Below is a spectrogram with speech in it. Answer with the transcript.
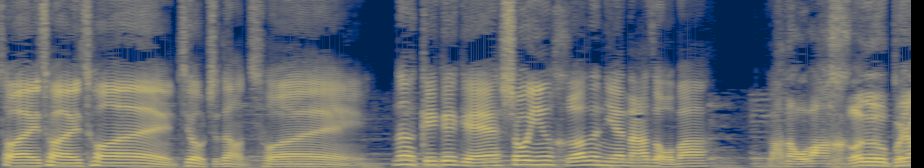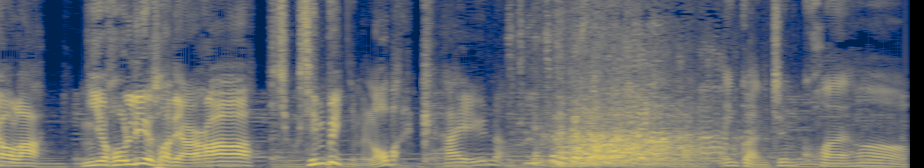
催催催，就知道催。那给给给，收银盒子你也拿走吧。拉倒吧，盒子不要了，你以后利索点啊，小心被你们老板开了。你管的真宽哈，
